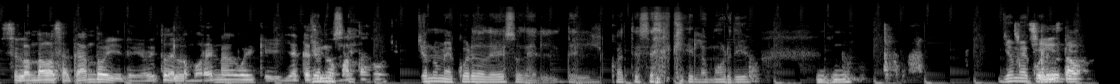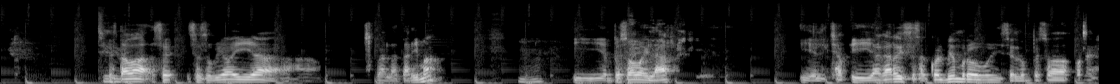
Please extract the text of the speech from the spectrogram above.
se lo andaba sacando y de ahorita de la morena, güey, que ya casi no lo sé. mata, güey. yo no me acuerdo de eso, del, del cuate ese que lo mordió. Yo me Sí, acuerdo. que- estaba, sí, estaba se, se subió ahí a, a la tarima y empezó a bailar. Y el y agarra y se sacó el miembro, güey, y se lo empezó a poner.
